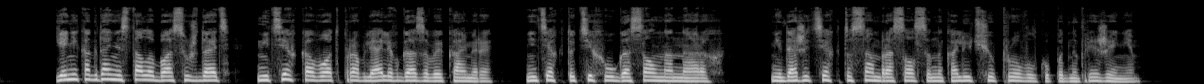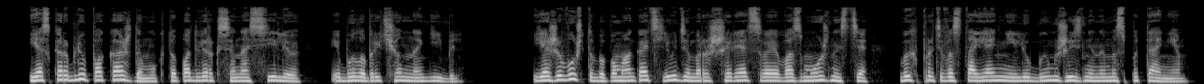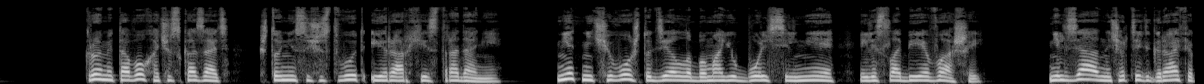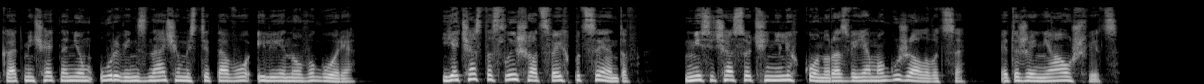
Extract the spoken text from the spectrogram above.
Я никогда не стала бы осуждать ни тех, кого отправляли в газовые камеры, ни тех, кто тихо угасал на нарах, ни даже тех, кто сам бросался на колючую проволоку под напряжением. Я скорблю по каждому, кто подвергся насилию и был обречен на гибель. Я живу, чтобы помогать людям расширять свои возможности в их противостоянии любым жизненным испытаниям. Кроме того, хочу сказать, что не существует иерархии страданий. Нет ничего, что делало бы мою боль сильнее или слабее вашей. Нельзя начертить график и отмечать на нем уровень значимости того или иного горя. Я часто слышу от своих пациентов, «Мне сейчас очень нелегко, но разве я могу жаловаться? Это же не Аушвиц».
